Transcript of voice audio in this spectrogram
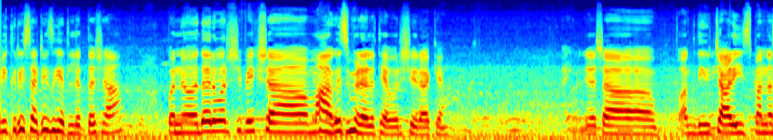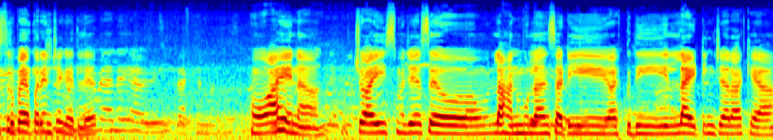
विक्रीसाठीच घेतल्यात तशा. पण दरवर्षीपेक्षा महागच मिळाल्या त्या वर्षी राख्या. म्हणजे अशा अगदी चाळीस पन्नास रुपयापर्यंतच्या घेतल्यात. हो आहे ना. चॉईस म्हणजे असं लहान मुलांसाठी अगदी लायटिंगच्या राख्या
